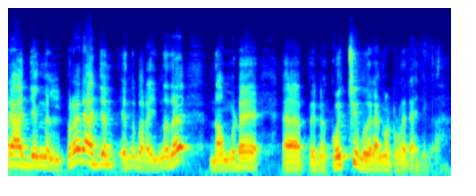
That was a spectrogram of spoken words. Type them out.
രാജ്യങ്ങളിൽ പിറ രാജ്യം എന്ന് പറയുന്നത് നമ്മുടെ പിന്നെ കൊച്ചി മുതൽ അങ്ങോട്ടുള്ള രാജ്യങ്ങളാണ്.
